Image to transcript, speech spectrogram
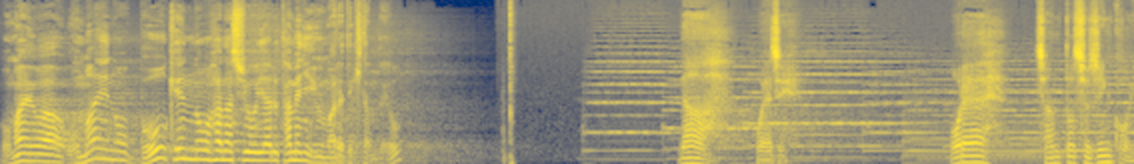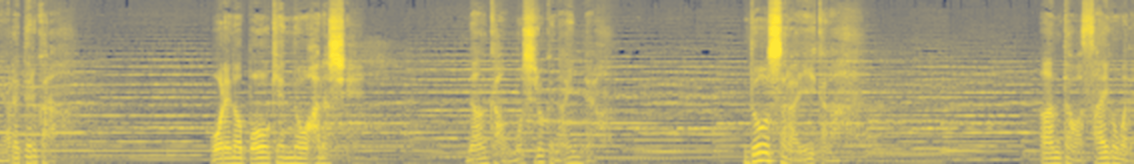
お前はお前の冒険のお話をやるために生まれてきたんだよ。なあ親父。俺ちゃんと主人公やれてるかな。俺の冒険のお話なんか面白くないんだよ。どうしたらいいかな。あんたは最後まで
